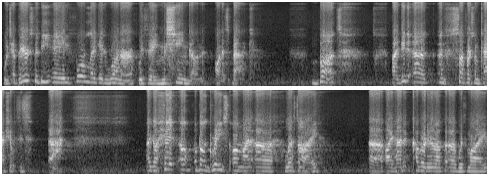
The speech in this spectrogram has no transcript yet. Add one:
which appears to be a four-legged runner with a machine gun on its back. But I did uh, uh, suffer some casualties. Ah. I got hit uh, about grazed on my uh, left eye. Uh, I had it covered it up uh, with my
